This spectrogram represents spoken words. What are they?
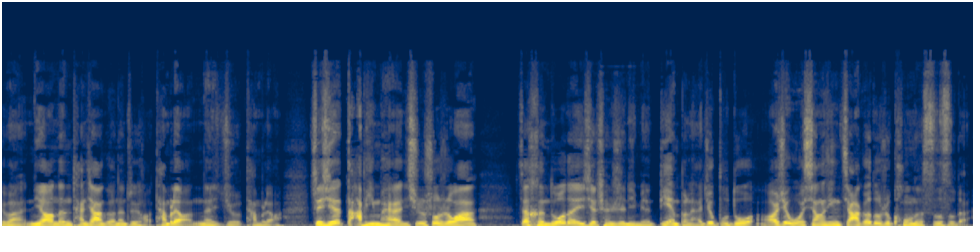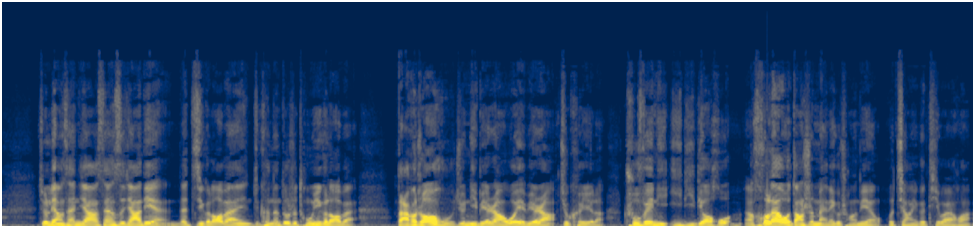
对吧？你要能谈价格，那最好；谈不了，那就谈不了。这些大品牌，其实说实话，在很多的一些城市里面，店本来就不多，而且我相信价格都是控的死死的，就两三家、三四家店，那几个老板可能都是同一个老板，打个招呼，就你别让，我也别让就可以了。除非你异地调货啊。后来我当时买那个床垫，我讲一个题外话，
